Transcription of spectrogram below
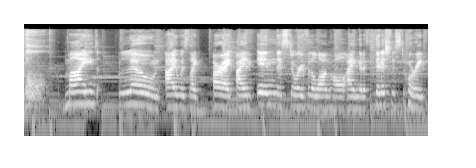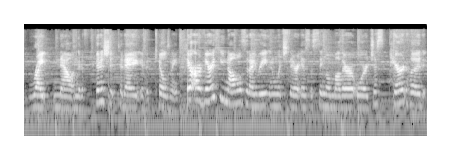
Mind blown. I was like, all right, I am in this story for the long haul. I am gonna finish this story right now. I'm gonna finish it today if it kills me. There are very few novels that I read in which there is a single mother or just parenthood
